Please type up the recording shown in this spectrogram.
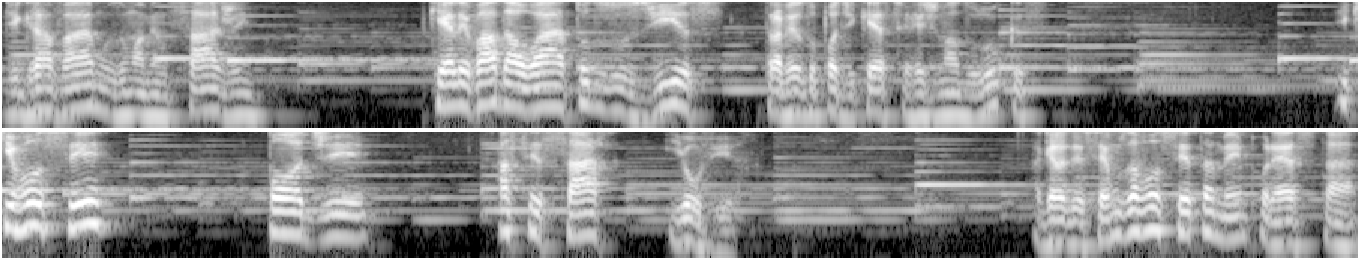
de gravarmos uma mensagem que é levada ao ar todos os dias através do podcast Reginaldo Lucas e que você pode acessar e ouvir. Agradecemos a você também por esta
